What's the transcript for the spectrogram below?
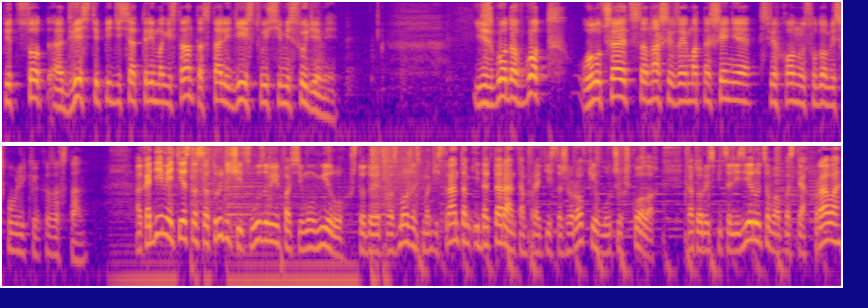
500, 253 э, магистранта стали действующими судьями. Из года в год улучшаются наши взаимоотношения с Верховным судом Республики Казахстан. Академия тесно сотрудничает с вузами по всему миру, что дает возможность магистрантам и докторантам пройти стажировки в лучших школах, которые специализируются в областях права,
